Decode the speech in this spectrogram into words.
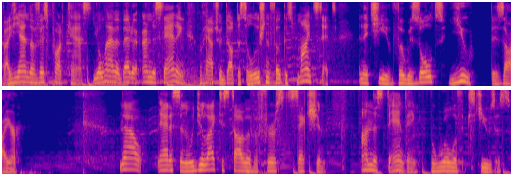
By the end of this podcast, you'll have a better understanding of how to adopt a solution focused mindset and achieve the results you desire. Now, Addison, would you like to start with the first section? Understanding the role of excuses.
